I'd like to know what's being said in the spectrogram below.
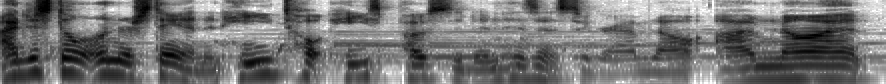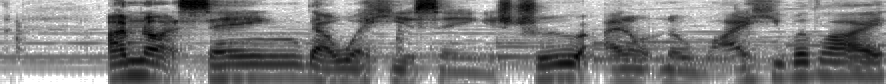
I just don't understand. And he told he's posted in his Instagram. Now, I'm not I'm not saying that what he is saying is true. I don't know why he would lie,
